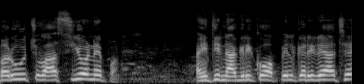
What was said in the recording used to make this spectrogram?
ભરૂચવાસીઓને પણ અહીંથી નાગરિકો અપીલ કરી રહ્યા છે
